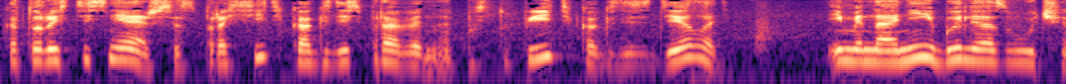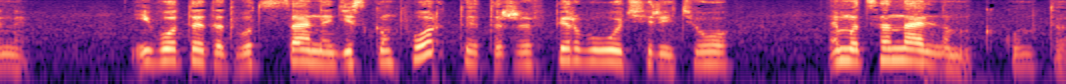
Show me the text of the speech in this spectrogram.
которые стесняешься спросить, как здесь правильно поступить, как здесь сделать. Именно они и были озвучены. И вот этот вот социальный дискомфорт, это же в первую очередь о эмоциональном каком-то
